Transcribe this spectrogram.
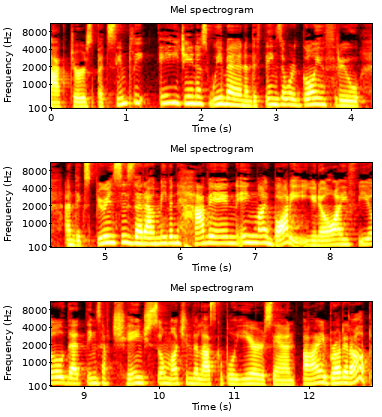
actors, but simply aging as women and the things that we're going through and the experiences that I'm even having in my body. You know, I feel that things have changed so much in the last couple years and I brought it up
